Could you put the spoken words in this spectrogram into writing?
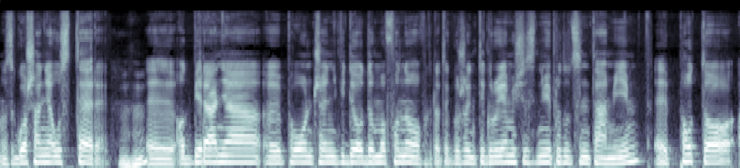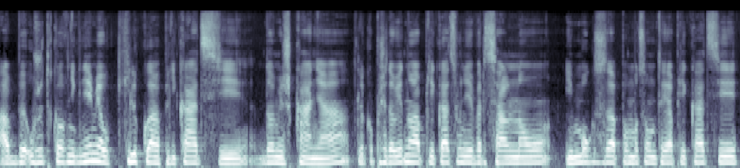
zgłaszania usterek, mhm. Y, odbierania y, połączeń wideodomofonowych, dlatego że integrujemy się z innymi producentami y, po to, aby użytkownik nie miał kilku aplikacji do mieszkania, tylko posiadał jedną aplikację uniwersalną i mógł za pomocą tej aplikacji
